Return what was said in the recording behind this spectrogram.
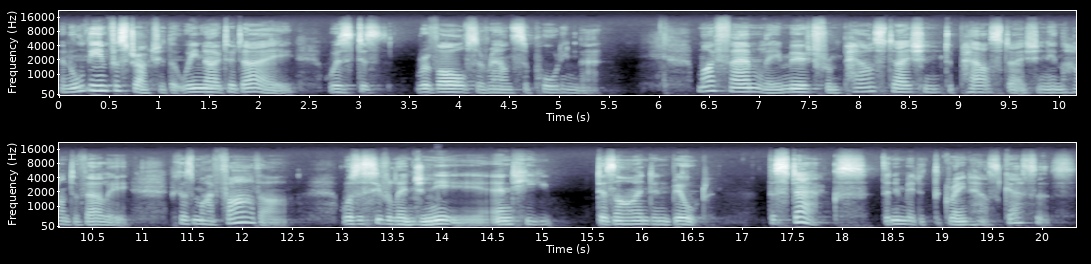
And all the infrastructure that we know today was just revolves around supporting that. My family moved from power station to power station in the Hunter Valley because my father was a civil engineer and he designed and built the stacks that emitted the greenhouse gases.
